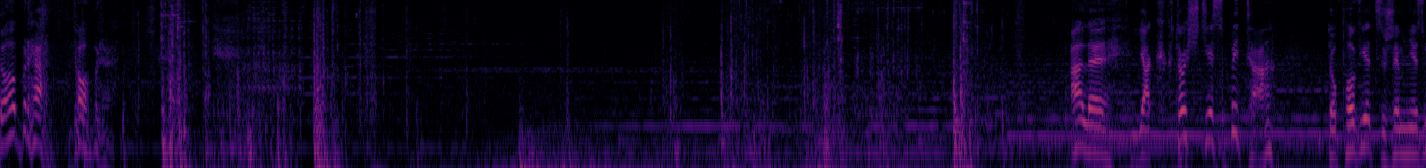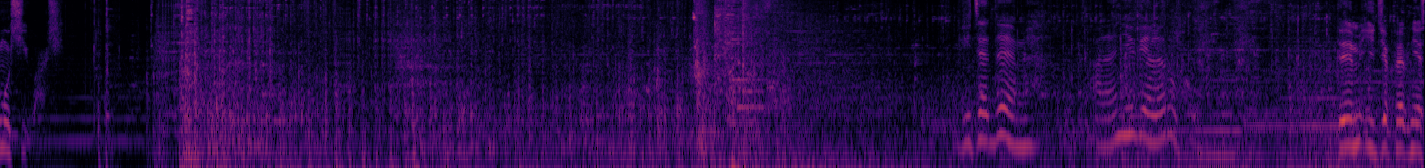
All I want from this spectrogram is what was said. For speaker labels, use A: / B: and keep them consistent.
A: Dobra, dobra. Ale jak ktoś cię spyta, to powiedz, że mnie zmusiłaś.
B: Widzę dym, ale niewiele ruchu.
A: Dym idzie pewnie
